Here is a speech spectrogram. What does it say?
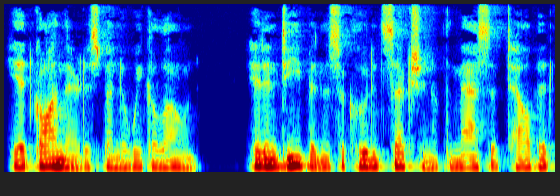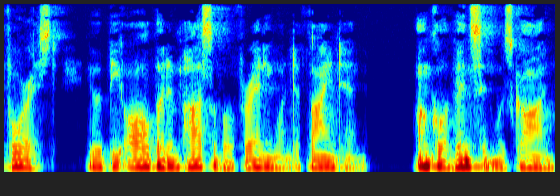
He had gone there to spend a week alone. Hidden deep in the secluded section of the massive Talbot forest, it would be all but impossible for anyone to find him. Uncle Vincent was gone,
